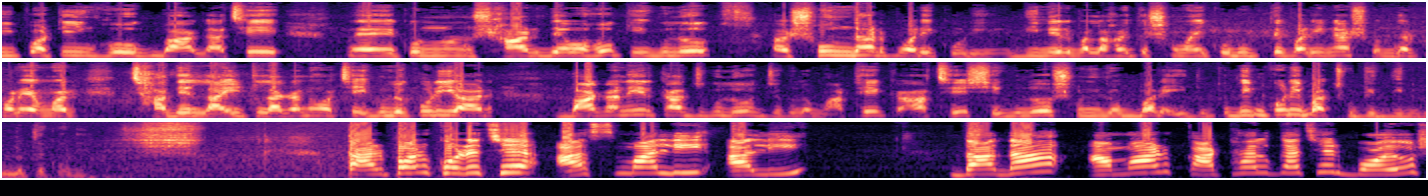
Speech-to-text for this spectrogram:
রিপোর্টিং হোক বা গাছে কোনো সার দেওয়া হোক এগুলো সন্ধ্যার পরে করি। দিনের বেলা হয়তো সময় করে উঠতে পারি না সন্ধ্যার পরে আমার ছাদে লাইট লাগানো আছে এগুলো করি। আর বাগানের কাজগুলো যেগুলো মাঠে আছে সেগুলো শনি রোববার এই দুটো দিন করি বা ছুটির দিনগুলোতে করি। তারপর করেছে আসমালি আলী। দাদা আমার কাঁঠাল গাছের বয়স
